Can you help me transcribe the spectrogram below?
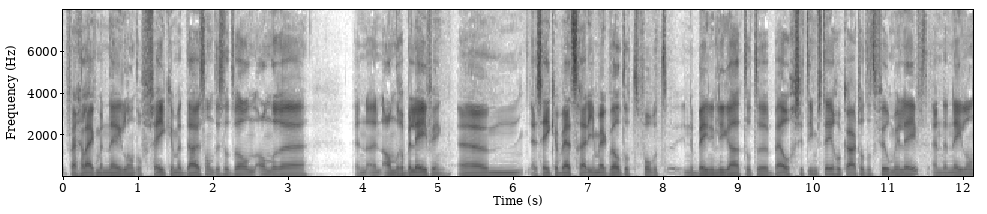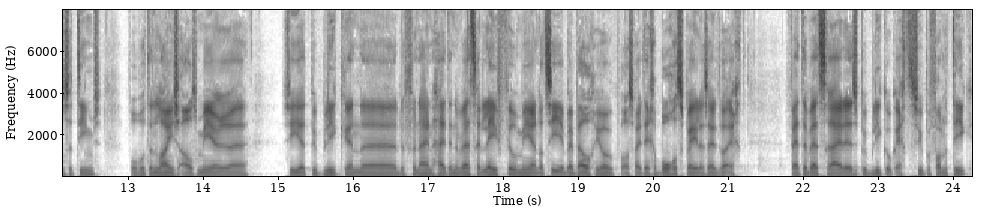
vergelijkt met Nederland of zeker met Duitsland, is dat wel een andere, een, een andere beleving. Ehm, en zeker wedstrijden. Je merkt wel tot bijvoorbeeld in de Beneliga tot de Belgische teams tegen elkaar tot het veel meer leeft. En de Nederlandse teams, bijvoorbeeld een Lions Alsmeer, eh zie je het publiek en eh, de venijnigheid in de wedstrijd leeft veel meer. En dat zie je bij België ook. Als wij tegen Bocholt spelen, zijn het wel echt vette wedstrijden. Is het publiek ook echt super fanatiek.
